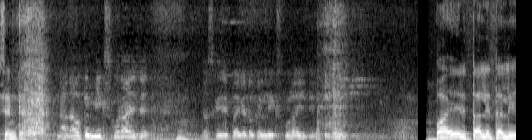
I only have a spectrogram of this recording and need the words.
সেন্টটা না না ওকে মিক্স করা এই যে দশ কেজি প্যাকেট ওকে মিক্স করা এই যে পায়ের তালে তালে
